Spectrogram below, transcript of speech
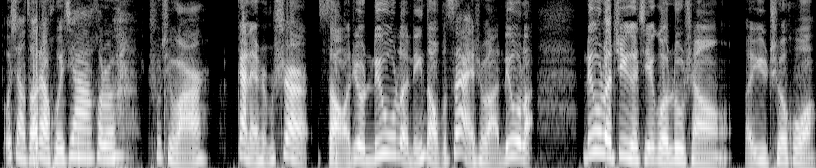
我想早点回家或者出去玩儿，干点什么事儿，早就溜了，领导不在是吧？溜了，溜了，这个结果路上呃遇车祸。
